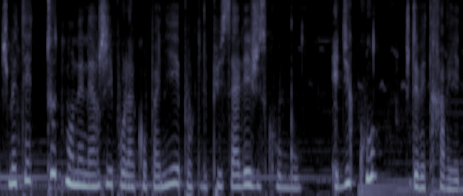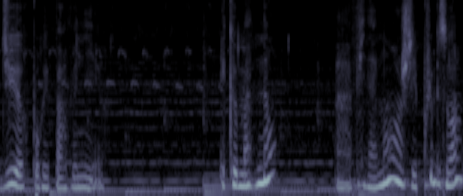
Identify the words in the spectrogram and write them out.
Je mettais toute mon énergie pour l'accompagner et pour qu'il puisse aller jusqu'au bout. Et du coup, je devais travailler dur pour y parvenir. Et que maintenant, ben, finalement, j'ai plus besoin.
